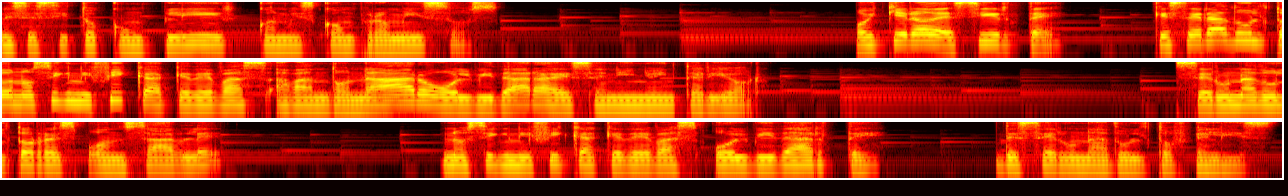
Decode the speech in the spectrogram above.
necesito cumplir con mis compromisos. Hoy quiero decirte que ser adulto no significa que debas abandonar o olvidar a ese niño interior. Ser un adulto responsable no significa que debas olvidarte de ser un adulto feliz.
